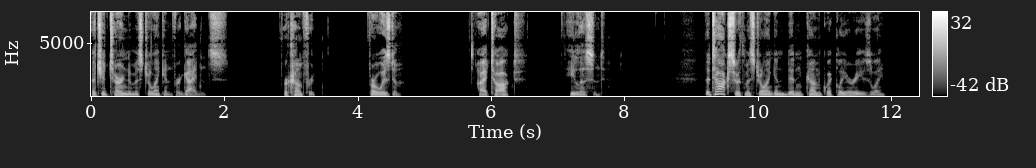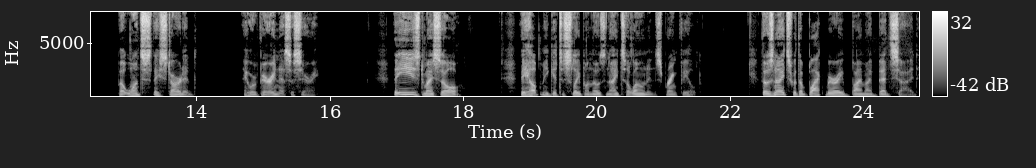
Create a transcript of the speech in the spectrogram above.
that you turn to Mr. Lincoln for guidance, for comfort, for wisdom. I talked, he listened. The talks with Mr. Lincoln didn't come quickly or easily, but once they started, they were very necessary. They eased my soul, they helped me get to sleep on those nights alone in Springfield. Those nights with a Blackberry by my bedside,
